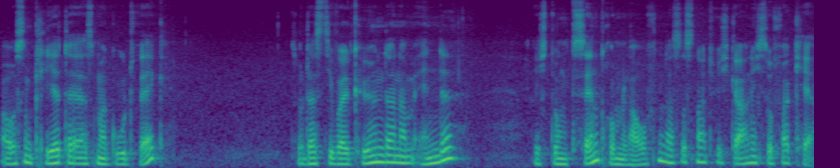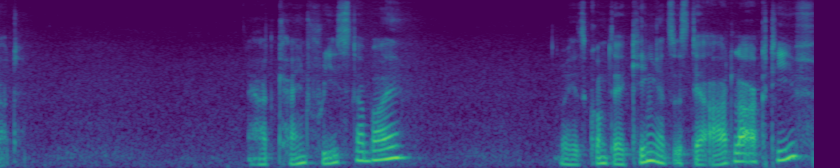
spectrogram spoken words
Außen klärt er erstmal gut weg, sodass die Walküren dann am Ende Richtung Zentrum laufen. Das ist natürlich gar nicht so verkehrt. Er hat kein Freeze dabei. So, jetzt kommt der King, jetzt ist der Adler aktiv.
